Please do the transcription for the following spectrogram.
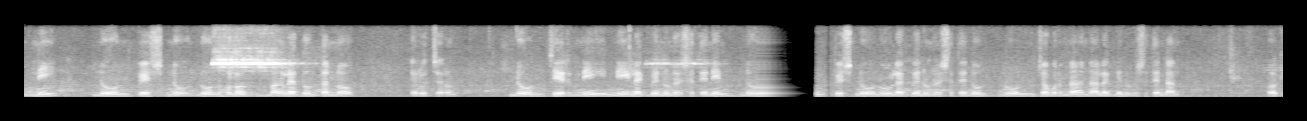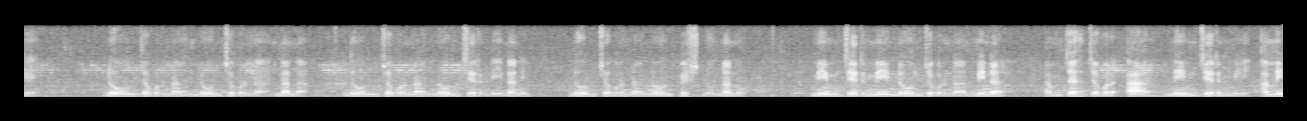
নি, নুন পেশ, নো। নুন হলো বাংলায় দন্তান্ন এর উচ্চারণ। নুন জের, নি নি লাগবে নুনের সাথে, নিন। নুন পেশ নো নু লাগবে নুনের সাথে নুন নুন জবর না না লাগবে নুনের সাথে নান। ওকে, নুন জবর না নুন জবর না না। নুন জবর না নুন জের নি নানি। নুন জবর না নুন নো নানো মিম জের মি নুন জবর না মিনা। হামজাহ জবর আ মিম জের মি আমি।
